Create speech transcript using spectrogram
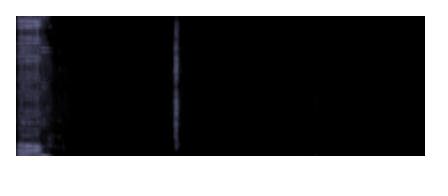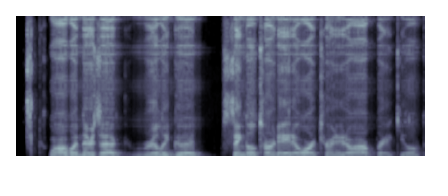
Um, well, when there's a really good single tornado or tornado outbreak, you'll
